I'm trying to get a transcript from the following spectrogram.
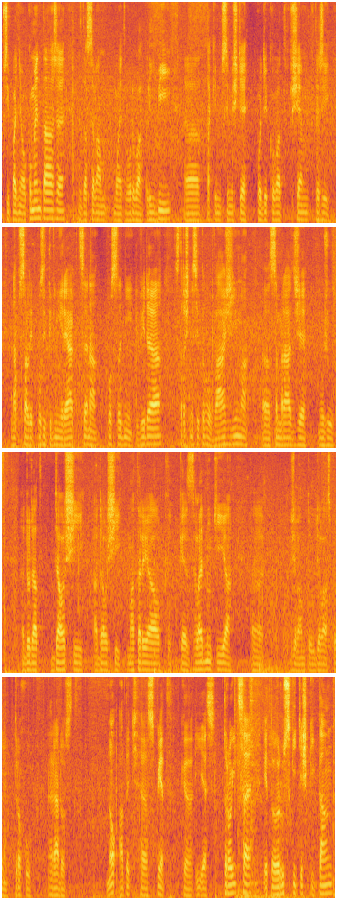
případně o komentáře, zda se vám moje tvorba líbí. E, taky musím ještě poděkovat všem, kteří napsali pozitivní reakce na poslední videa. Strašně si toho vážím a e, jsem rád, že můžu dodat další a další materiál ke zhlédnutí a e, že vám to udělá aspoň trochu radost. No a teď zpět k IS-3. Je to ruský těžký tank,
